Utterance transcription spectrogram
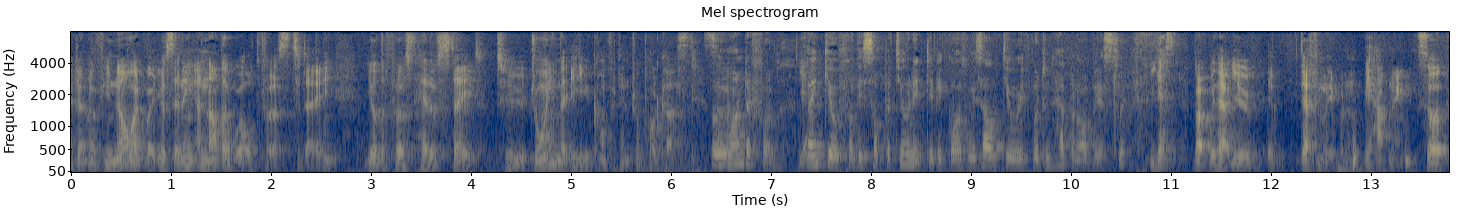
I don't know if you know it, but you're setting another world first today. You're the first head of state to join the EU Confidential podcast. Oh, so, oh, wonderful. Yeah. Thank you for this opportunity because without you it wouldn't happen, obviously. Yes, but without you it definitely wouldn't be happening. So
